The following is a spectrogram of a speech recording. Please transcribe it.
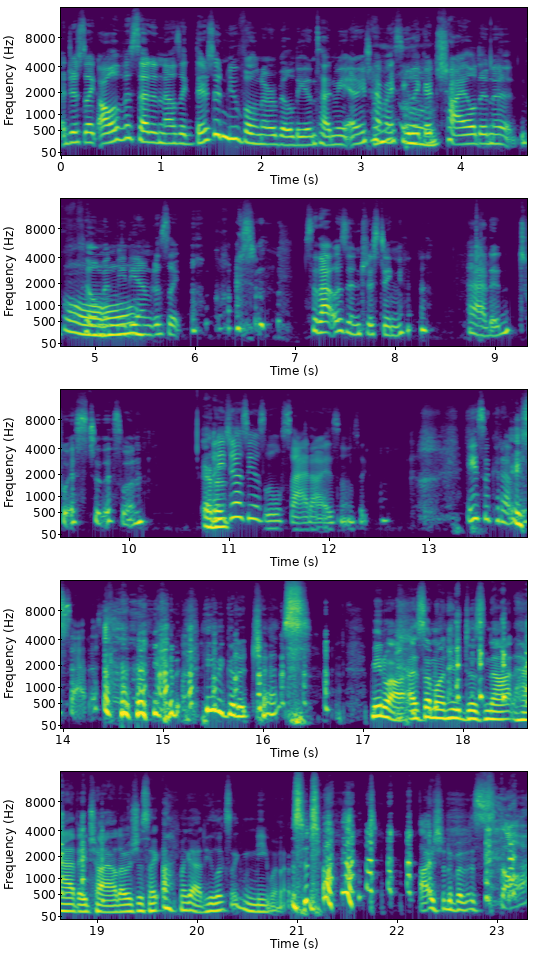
I Just like all of a sudden, I was like, "There's a new vulnerability inside me." Anytime I see like a mm. child in a film and media, I'm just like, "Oh god." so that was interesting, added twist to this one. And But he does. He has little sad eyes, and I was like, oh. "Asa could have the saddest." he, could, he could be good at chess. Meanwhile, as someone who does not have a child, I was just like, oh my God, he looks like me when I was a child. I should have been a star.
